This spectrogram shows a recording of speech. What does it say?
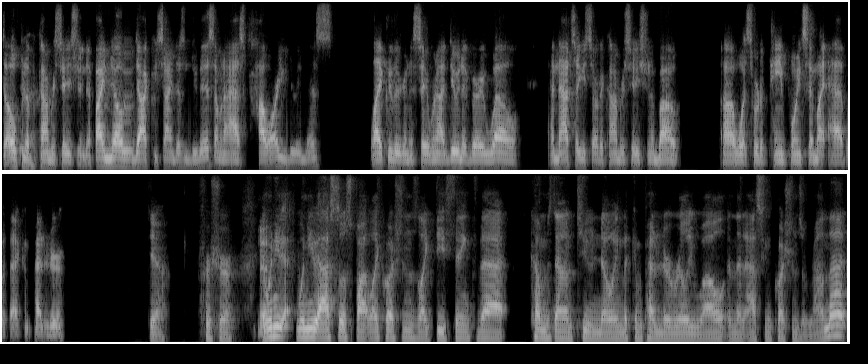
to open up a conversation. If I know DocuSign doesn't do this, I'm going to ask, how are you doing this? Likely they're going to say, we're not doing it very well. And that's how you start a conversation about uh, what sort of pain points they might have with that competitor. Yeah, for sure. Yeah. when you when you ask those spotlight questions, like, do you think that comes down to knowing the competitor really well and then asking questions around that,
